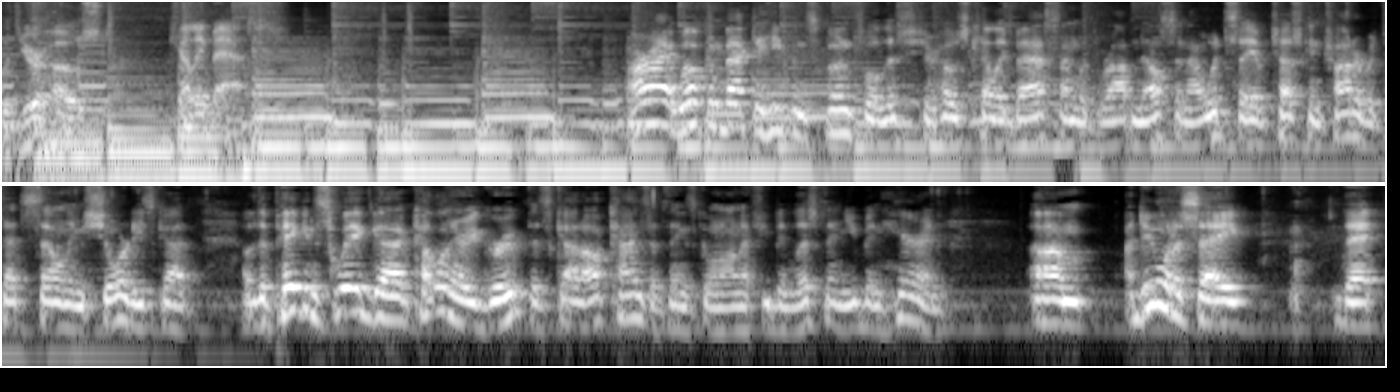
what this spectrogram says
with your host, Kelly Bass. All right, welcome back to Heaping Spoonful. This is your host Kelly Bass. I'm with Rob Nelson. I would say of Tuscan Trotter, but that's selling him short. He's got of the Pig and Swig uh, culinary group that's got all kinds of things going on. If you've been listening, you've been hearing. Um, I do want to say that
